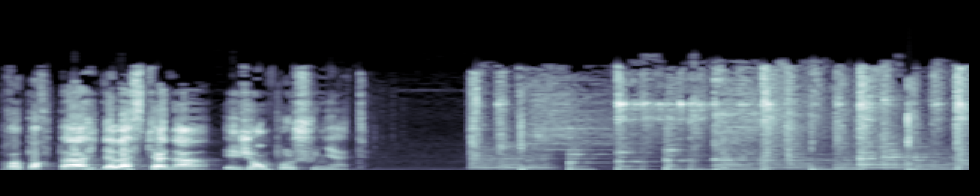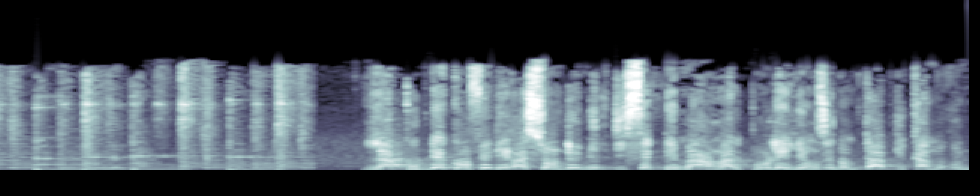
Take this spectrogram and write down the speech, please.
Reportage d'Alaskana et Jean-Paul Chougnat. La Coupe des Confédérations 2017 démarre mal pour les Lions Indomptables du Cameroun.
